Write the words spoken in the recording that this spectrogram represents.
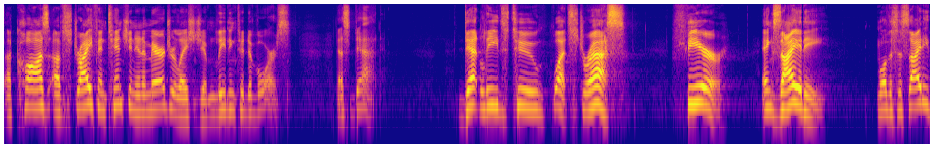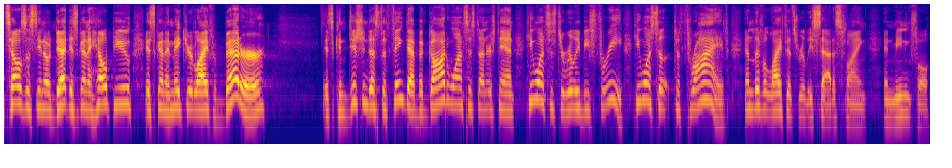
a cause of strife and tension in a marriage relationship, leading to divorce. That's debt. Debt leads to what? Stress, fear, anxiety. Well, the society tells us, you know, debt is going to help you, it's going to make your life better. It's conditioned us to think that, but God wants us to understand He wants us to really be free. He wants to, to thrive and live a life that's really satisfying and meaningful.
